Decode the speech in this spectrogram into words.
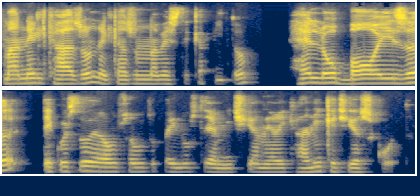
Ma nel caso, nel caso non aveste capito, hello boys, e questo era un saluto per i nostri amici americani che ci ascoltano.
